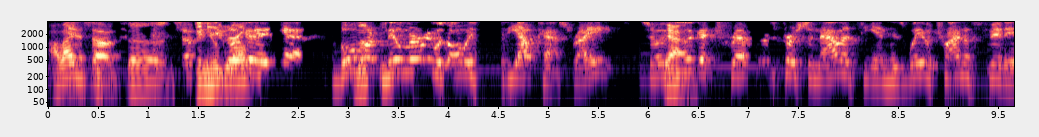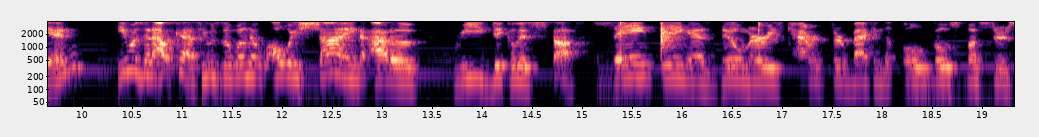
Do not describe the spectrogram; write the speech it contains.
I like Yeah, so- the, So the new girl. it, yeah, Bill, Mur- Bill Murray was always the outcast, right? So if Yeah. you look at Trevor's personality and his way of trying to fit in, he was an outcast. He was the one who always shined out of ridiculous stuff. Same thing as Bill Murray's character back in the old Ghostbusters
